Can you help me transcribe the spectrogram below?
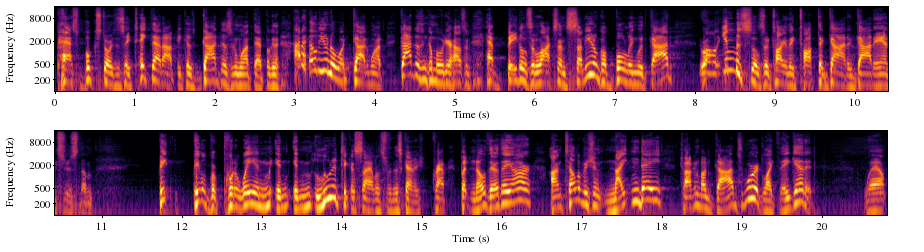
pass bookstores and say, take that out because God doesn't want that book. How the hell do you know what God wants? God doesn't come over to your house and have bagels and lox on Sunday. You don't go bowling with God. They're all imbeciles. They're talking. They talk to God, and God answers them. People were put away in, in, in lunatic asylums for this kind of crap. But no, there they are on television, night and day, talking about God's word like they get it. Well,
